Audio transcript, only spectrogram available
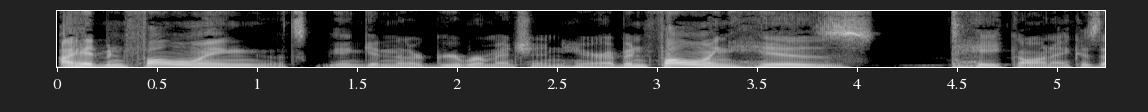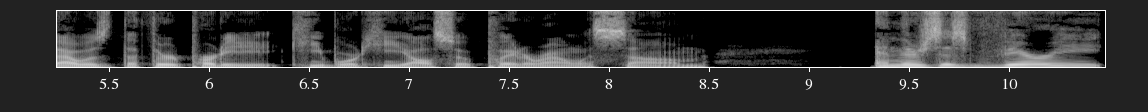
I had been following. Let's get another Gruber mention here. I've been following his take on it because that was the third party keyboard he also played around with some. And there's this very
